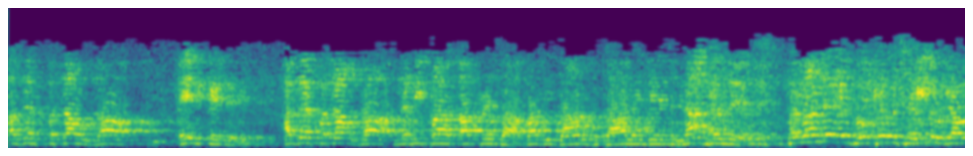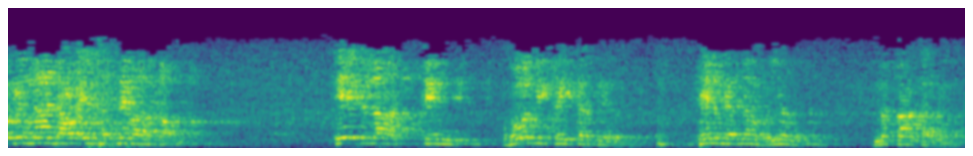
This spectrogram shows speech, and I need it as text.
اگر پتا ہوگا این کہتے ہیں اگر پتا ہوگا، نبی پاک اپنے صحابہ کی جان بچا لیں گے تو نہ گھر دے۔ فرمانے کے دھوکے میں شہید ہو جاؤ گے، نہ جاؤ، یہ سچنے والا کام۔ ایک لاکھ تین اور بھی کئی کر دے۔ تین میرے نال ہوئی میں کہاں کر رہا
